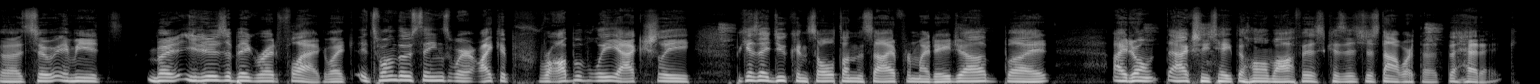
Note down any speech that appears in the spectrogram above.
Uh, so I mean, it's but it is a big red flag. Like it's one of those things where I could probably actually, because I do consult on the side from my day job, but I don't actually take the home office because it's just not worth the, the headache.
